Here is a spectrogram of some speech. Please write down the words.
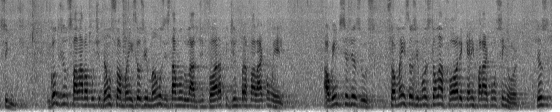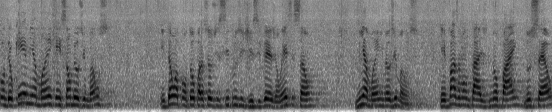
o seguinte: Enquanto Jesus falava à multidão, sua mãe e seus irmãos estavam do lado de fora pedindo para falar com ele. Alguém disse a Jesus: Sua mãe e seus irmãos estão lá fora e querem falar com o Senhor. Jesus respondeu: Quem é minha mãe? Quem são meus irmãos? Então apontou para os seus discípulos e disse: Vejam, esses são minha mãe e meus irmãos. Quem faz a vontade do meu Pai no céu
